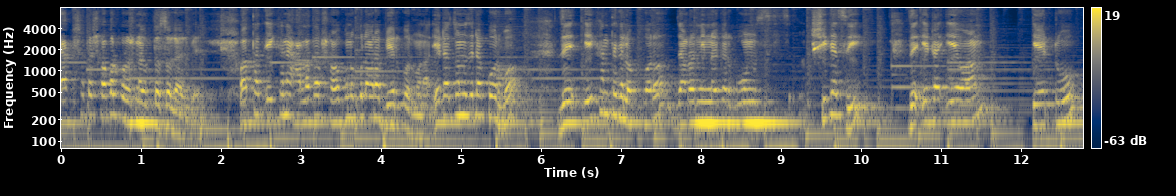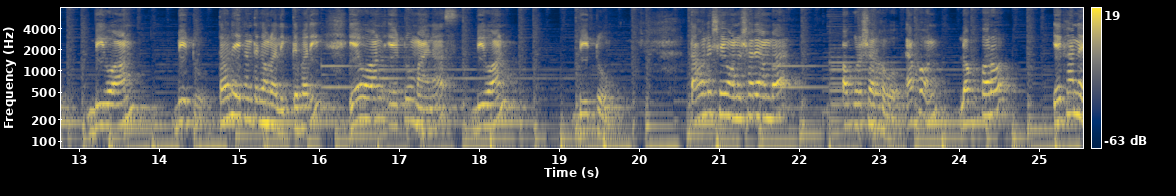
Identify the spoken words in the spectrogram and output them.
একসাথে সকল প্রশ্নের উত্তর চলে আসবে। অর্থাৎ এখানে আলাদা সহগুণগুলো আমরা বের করব না। এটার জন্য যেটা করব যে এখান থেকে লক্ষ্য করো যে আমরা নির্ণয়কের গুণ শিখেছি। যে এটা A one A two B one B two তাহলে এখান থেকে আমরা লিখতে পারি A one A two minus B one B two তাহলে সেই অনুসারে আমরা অগ্রসর হব। এখন লক্ষ্য করো, এখানে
